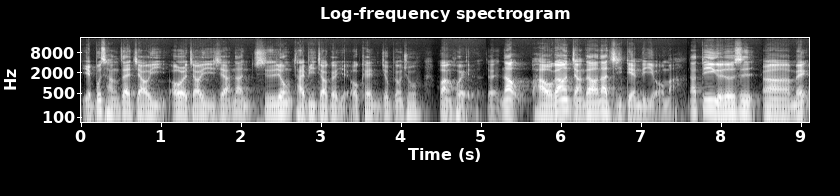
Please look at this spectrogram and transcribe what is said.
也不常在交易，偶尔交易一下，那你其实用台币交割也 OK，你就不用去换汇了。对，那好，我刚刚讲到那几点理由嘛，那第一个就是呃美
